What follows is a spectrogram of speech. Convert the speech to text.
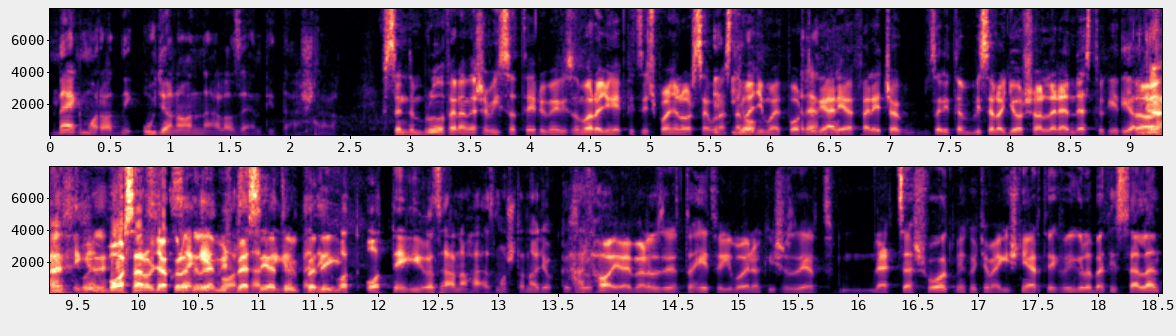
megmaradni ugyanannál az entitásnál. Szerintem Bruno Fernándesre visszatérünk, még viszont maradjunk egy picit Spanyolországban, aztán Jó, megyünk majd Portugália rendben. felé, csak szerintem viszonylag gyorsan lerendeztük itt Ja, a igen. Barszáról Sz- gyakorlatilag nem is beszéltünk, igen, pedig... Ott, ott ég igazán a ház most a nagyok közül. Hát halljaj, mert azért a hétvégi bajnok is azért necces volt, még hogyha meg is nyerték végül a Betis ellen,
